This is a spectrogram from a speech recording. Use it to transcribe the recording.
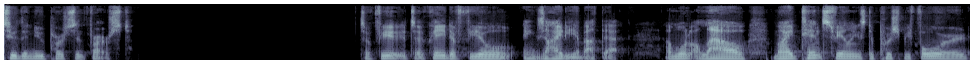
to the new person first. So, feel, it's okay to feel anxiety about that. I won't allow my tense feelings to push me forward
